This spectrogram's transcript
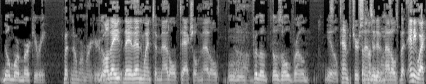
No more mercury but no more mercury. No well, they, more. they then went to metal, to actual metal, um, for the, those old round you know temperature sensitive metals. But anyway,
